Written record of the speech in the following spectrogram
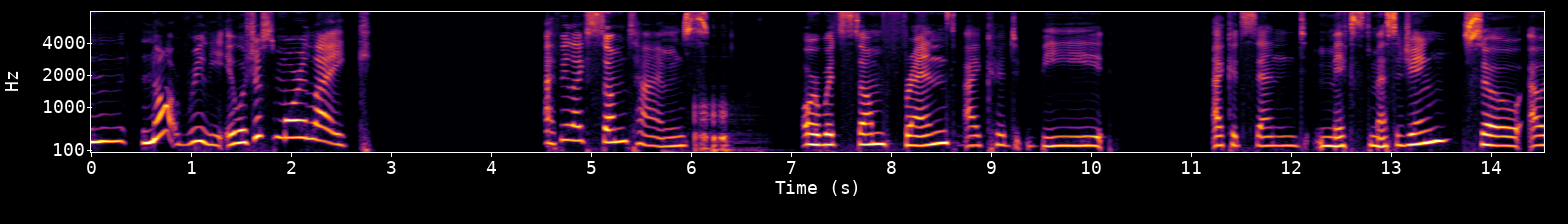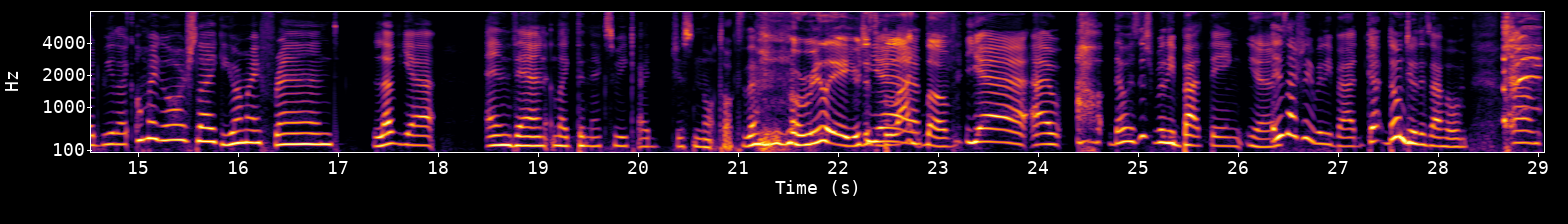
N- not really. It was just more like I feel like sometimes or with some friends I mm-hmm. could be I could send mixed messaging. So I would be like, "Oh my gosh, like you're my friend. Love ya." And then like the next week I'd just not talk to them. oh, really? You just Yeah. blank them. yeah, I oh, there was this really bad thing Yeah. it's actually really bad. Don't do this at home. Um,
